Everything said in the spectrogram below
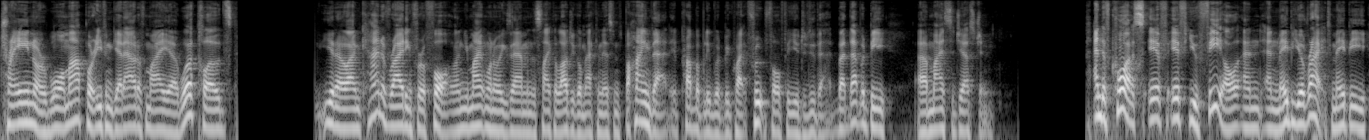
train or warm up or even get out of my uh, work clothes, you know, I'm kind of riding for a fall, and you might want to examine the psychological mechanisms behind that. It probably would be quite fruitful for you to do that, but that would be uh, my suggestion. And of course, if, if you feel, and, and maybe you're right, maybe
